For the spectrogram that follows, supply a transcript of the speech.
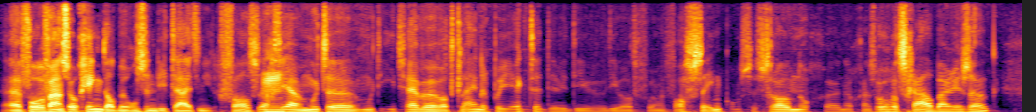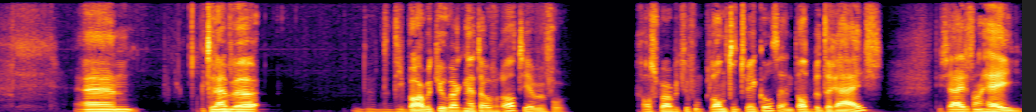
eh vooraf aan. Zo ging dat bij ons in die tijd in ieder geval. Ze dachten, Mm. ja, we moeten, we moeten iets hebben, wat kleinere projecten, die, die, die wat voor een vaste inkomstenstroom nog, eh, nog gaan zorgen, wat schaalbaar is ook. En toen hebben we die barbecue waar ik net over had, die hebben we voor gasbarbecue van klant ontwikkeld. En dat bedrijf, die zeiden van, hey,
